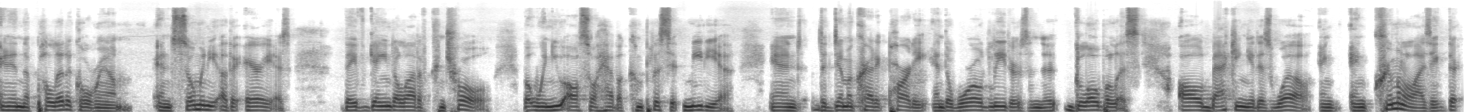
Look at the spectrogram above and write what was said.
and in the political realm and so many other areas they've gained a lot of control. But when you also have a complicit media and the Democratic Party and the world leaders and the globalists all backing it as well and, and criminalizing, there,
